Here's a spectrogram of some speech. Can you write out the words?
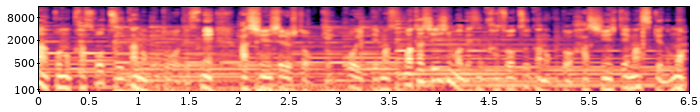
まあ、この仮想通貨のことをですね、発信してる人結構いてます。私自身もですね、仮想通貨のことを発信してますけども、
